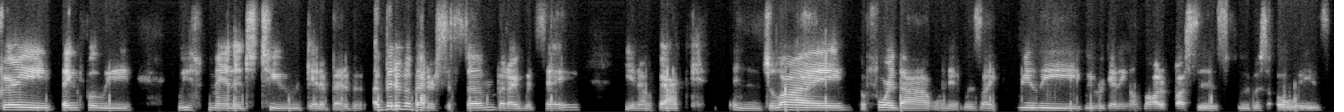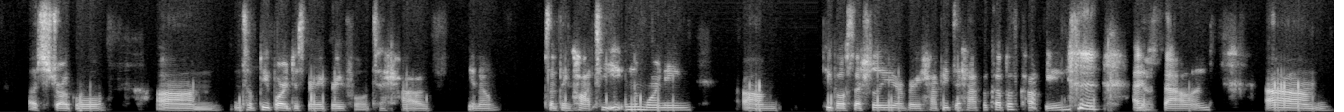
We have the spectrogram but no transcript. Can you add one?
very thankfully we've managed to get a bit of a, a bit of a better system. But I would say, you know, back in July. Before that, when it was like really, we were getting a lot of buses, food was always a struggle. Um, and so people are just very grateful to have, you know, something hot to eat in the morning. Um, people, especially, are very happy to have a cup of coffee, I've found. Um,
